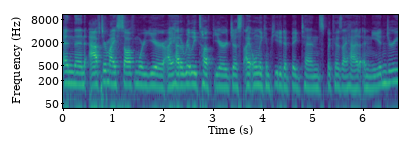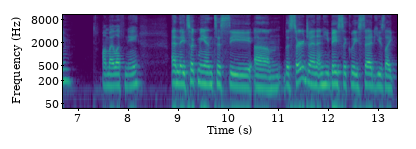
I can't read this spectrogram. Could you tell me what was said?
and then after my sophomore year, I had a really tough year. Just I only competed at Big Tens because I had a knee injury. on my left knee. And they took me in to see um, the surgeon, and he basically said, he's like,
